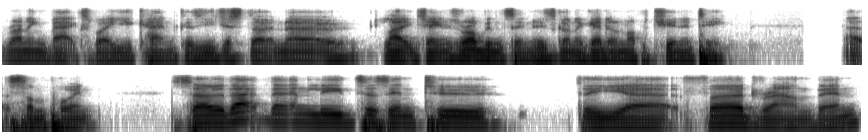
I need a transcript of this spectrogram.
running backs where you can, because you just don't know, like James Robinson, who's going to get an opportunity at some point. So that then leads us into the uh, third round then,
